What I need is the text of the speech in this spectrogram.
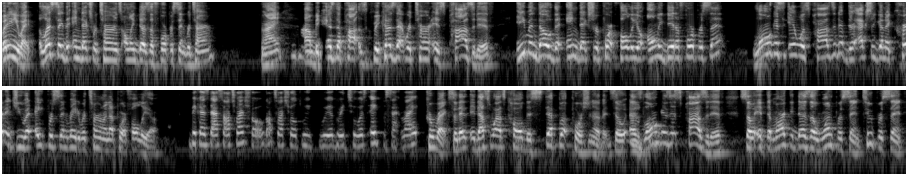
But anyway, let's say the index returns only does a four percent return, right? Mm-hmm. Um, because the po- because that return is positive, even though the index your portfolio only did a four percent, long as it was positive, they're actually going to credit you at eight percent rate of return on that portfolio because that's our threshold. Our threshold we, we agreed to was 8%, right? Correct. So that, that's why it's called the step up portion of it. So as mm-hmm. long as it's positive, so if the market does a 1%, 2%,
